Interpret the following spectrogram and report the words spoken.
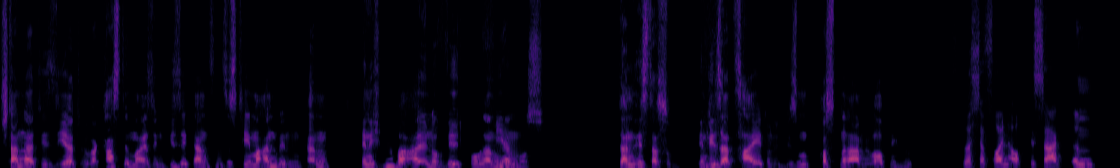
standardisiert über Customizing diese ganzen Systeme anbinden kann. Wenn ich überall noch wild programmieren muss, dann ist das in dieser Zeit und in diesem Kostenrahmen überhaupt nicht möglich. Du hast ja vorhin auch gesagt, ähm,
